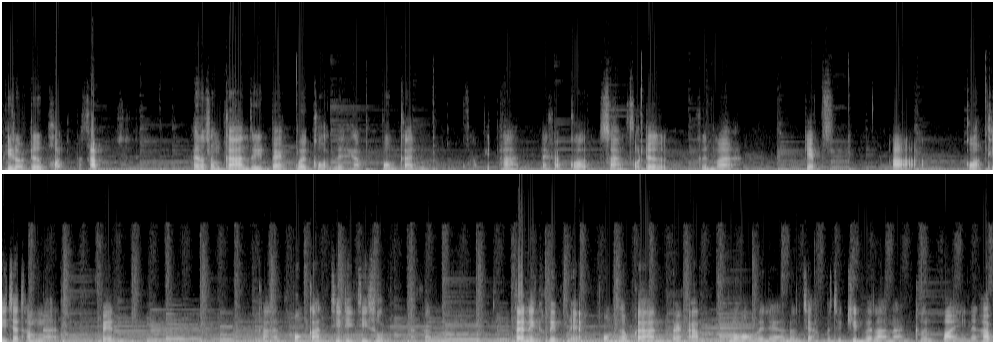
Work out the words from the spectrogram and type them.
Preloader port นะครับ ให้เราทำการ read back ไว้ก่อนเลยครับ ป้องกันความผิดพลาดนะครับ ก็สร้างโฟลเดอร์ขึ้นมาเก็บก่อนที่จะทำงานเป็นการป้องกันที่ดีที่สุดนะครับ แต่ในคลิปเนี่ยผมทำการแบ็กอัพรอไว้แล้วเนื่องจากมันจะกินเวลานานเกินไปนะครับ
